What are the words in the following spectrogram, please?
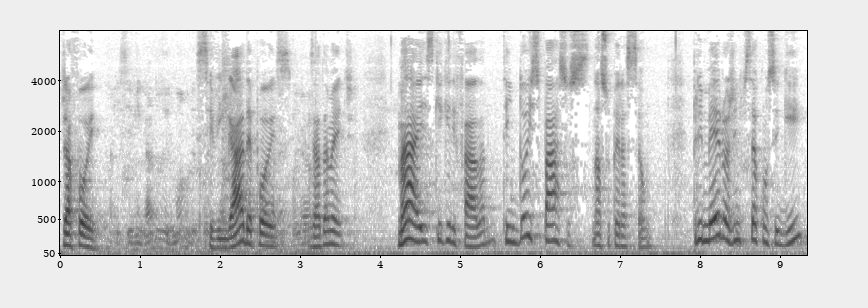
já foi. E se vingar dos irmãos depois. Se vingar depois, exatamente. Mas, o que, que ele fala? Tem dois passos na superação. Primeiro, a gente precisa conseguir.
